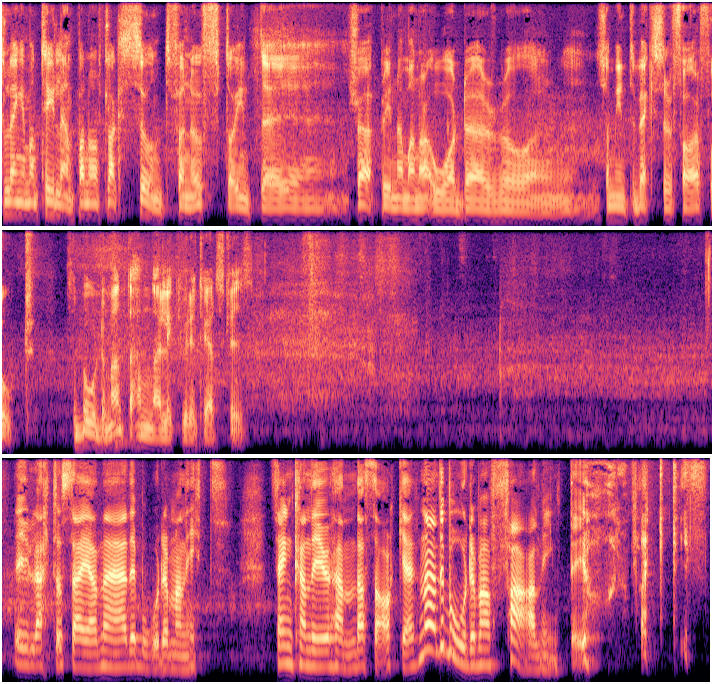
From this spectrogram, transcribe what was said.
Så länge man tillämpar något slags sunt förnuft och inte eh, köper innan man har order och eh, som inte växer för fort så borde man inte hamna i likviditetskris. Det är ju lätt att säga nej, det borde man inte. Sen kan det ju hända saker. Nej, det borde man fan inte göra faktiskt.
